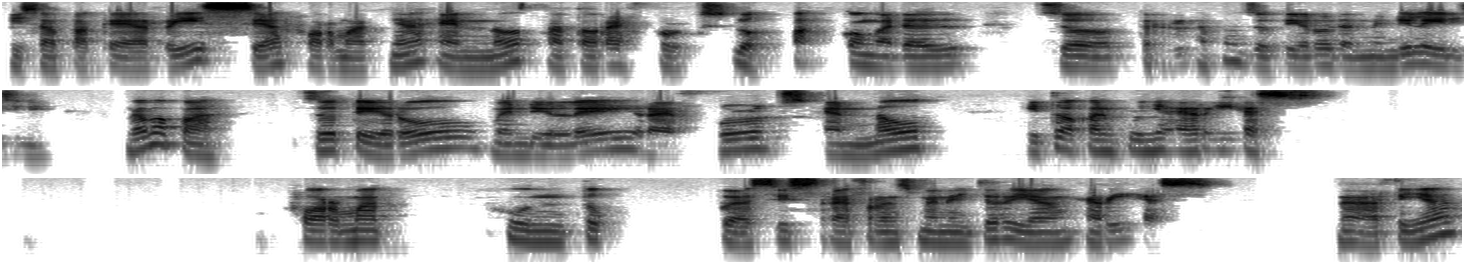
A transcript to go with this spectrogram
Bisa pakai RIS ya formatnya, EndNote atau RefWorks. Loh, Pak, kok nggak ada Zotero dan Mendeley di sini? Nggak apa-apa. Zotero, Mendeley, RefWorks, EndNote itu akan punya RIS. Format untuk basis reference manager yang RIS. Nah, artinya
